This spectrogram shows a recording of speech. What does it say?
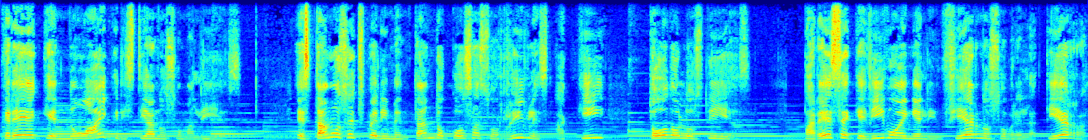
cree que no hay cristianos somalíes. Estamos experimentando cosas horribles aquí todos los días. Parece que vivo en el infierno sobre la tierra.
